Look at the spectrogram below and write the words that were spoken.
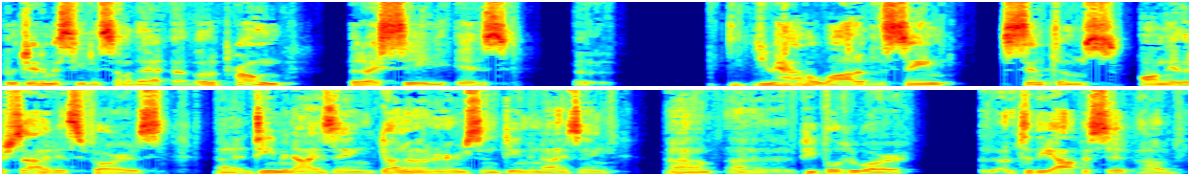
legitimacy to some of that. Uh, the problem that I see is uh, you have a lot of the same symptoms on the other side as far as uh, demonizing gun owners and demonizing um, people who are to the opposite of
